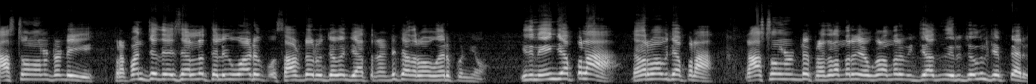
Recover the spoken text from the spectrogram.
రాష్ట్రంలో ఉన్నటువంటి ప్రపంచ దేశాల్లో తెలుగువాడు సాఫ్ట్వేర్ ఉద్యోగం చేస్తాడంటే చంద్రబాబు గారి పుణ్యం. ఇది నేను చెప్పలా? చంద్రబాబు చెప్పలా? రాష్ట్రంలో ఉంటే ప్రజలందరూ యువకులందరూ విద్యార్థులు నిరుద్యోగులు చెప్పారు.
